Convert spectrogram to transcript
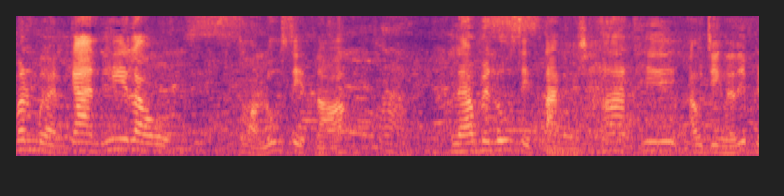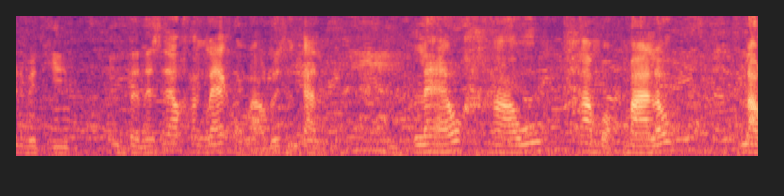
มันเหมือนการที่เรา สอนลูกศิษย์เนาะค่ะแล้วเป็นลูกศิษย์ต่างชาติที่เอาจริงแล้วที่เป็นเวทีอินเตอร์เนชั่นแนลครั้งแรกของเราด้วยเช่นกัน แล้วเขาทำออกมาแล้วเรา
